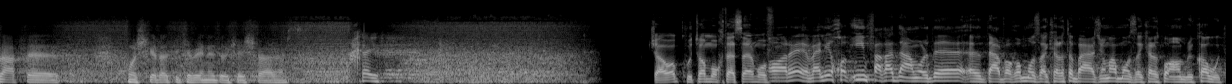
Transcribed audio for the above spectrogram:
رفع مشکلاتی که بین دو کشور است خیر. جواب کوتاه مختصر مفید. آره ولی خب این فقط در مورد در واقع مذاکرات برجام و مذاکرات با آمریکا بود.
